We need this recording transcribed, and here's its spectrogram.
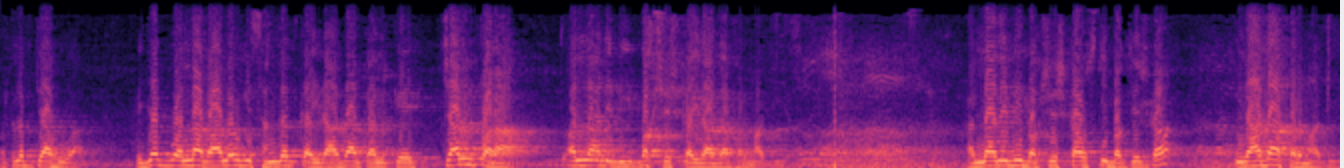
مطلب کیا ہوا کہ جب وہ اللہ والوں کی سنگت کا ارادہ کر کے چل پڑا تو اللہ نے بھی بخشش کا ارادہ فرما دیا۔ اللہ نے بھی بخشش کا، اس کی بخشش کا ارادہ فرما دیا۔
